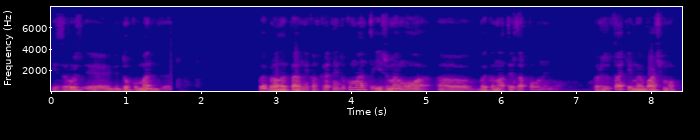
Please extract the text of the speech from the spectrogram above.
Із роз... документ... Вибрали певний конкретний документ і жмемо Виконати заповнення. В результаті ми бачимо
